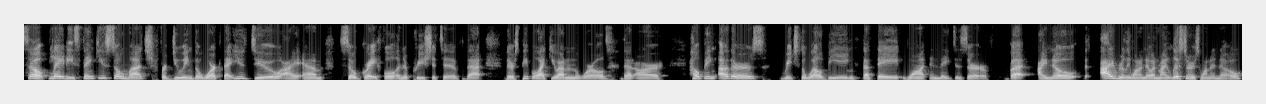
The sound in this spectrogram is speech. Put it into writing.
So, ladies, thank you so much for doing the work that you do. I am so grateful and appreciative that there's people like you out in the world that are helping others reach the well being that they want and they deserve. But I know I really want to know, and my listeners want to know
